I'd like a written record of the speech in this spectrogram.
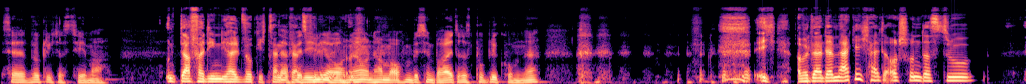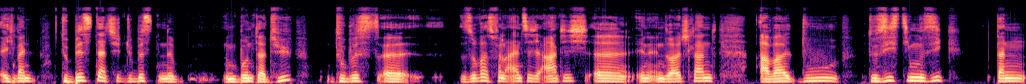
ist ja wirklich das Thema. Und da verdienen die halt wirklich dann Da ganz verdienen viele die auch, ne? Und haben auch ein bisschen breiteres Publikum, ne? Ich, aber da, da merke ich halt auch schon, dass du, ich meine, du bist natürlich, du bist eine, ein bunter Typ, du bist äh, sowas von einzigartig äh, in, in Deutschland, aber du, du siehst die Musik dann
